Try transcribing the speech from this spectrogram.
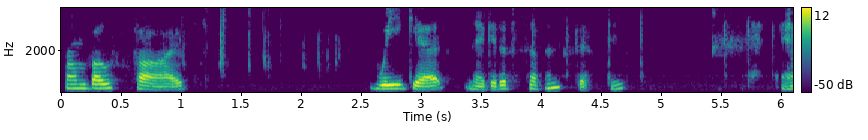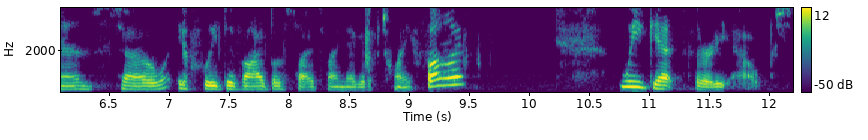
from both sides, we get negative 750. And so if we divide both sides by negative 25, we get 30 hours.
